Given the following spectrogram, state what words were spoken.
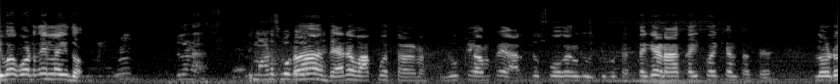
ಇವಾಗ ಹೊಡೆದಿಲ್ಲ ಇದು. ಹಾ ಬೇರೆ ವಾಕ್ಬೋತ ಅಣ್ಣ. ಯೂಕ್ ಕ್ಲಾಂಪೆ ಅರ್ಧಕ್ಕೆ ಹೋಗಂಗೆ ಉಜ್ಜಿಬಿಟ್ಟ ತೆಗೆಯೋಣ ಕೈ ಕೊಯ್ಕಂತತೆ ನೋಡು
